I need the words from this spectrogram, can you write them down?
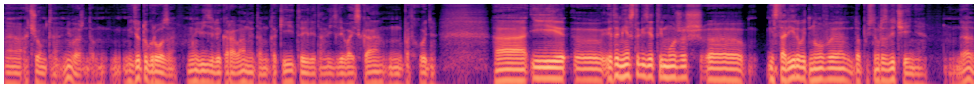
о чем-то, неважно, там идет угроза. Мы видели караваны там такие-то или там видели войска на подходе. А, и э, это место, где ты можешь э, инсталлировать новое, допустим, развлечение. Да?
